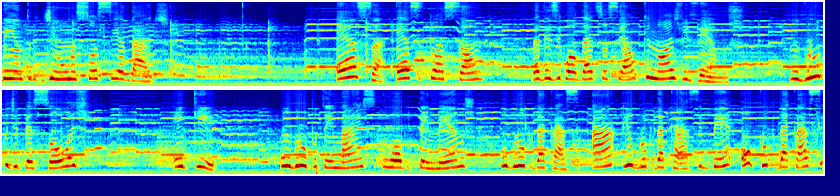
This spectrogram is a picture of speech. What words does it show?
dentro de uma sociedade. Essa é a situação da desigualdade social que nós vivemos. Um grupo de pessoas em que um grupo tem mais, o outro tem menos, o grupo da classe A e o grupo da classe B ou o grupo da classe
